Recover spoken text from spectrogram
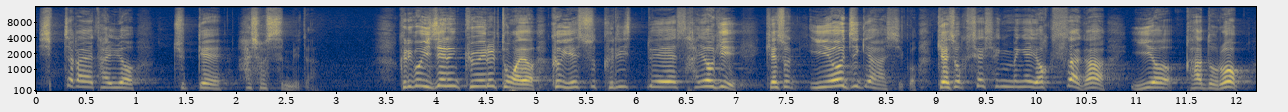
십자가에 달려 죽게 하셨습니다. 그리고 이제는 교회를 통하여 그 예수 그리스도의 사역이 계속 이어지게 하시고 계속 새 생명의 역사가 이어가도록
